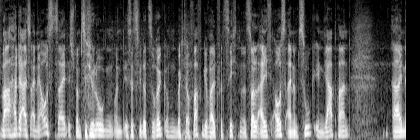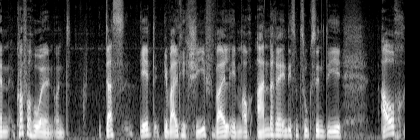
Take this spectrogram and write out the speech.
war, hatte also eine Auszeit, ist beim Psychologen und ist jetzt wieder zurück und möchte auf Waffengewalt verzichten und soll eigentlich aus einem Zug in Japan einen Koffer holen und das geht gewaltig schief, weil eben auch andere in diesem Zug sind, die auch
